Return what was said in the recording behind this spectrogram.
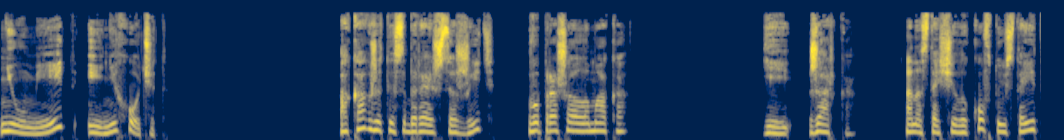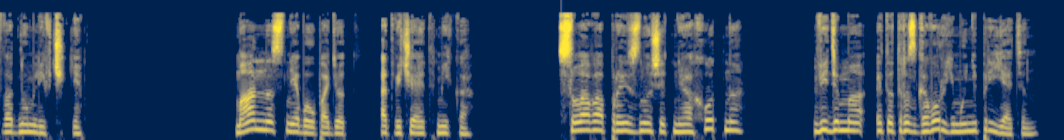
Не умеет и не хочет. «А как же ты собираешься жить?» — вопрошала Мака. Ей жарко. Она стащила кофту и стоит в одном лифчике. «Манна с неба упадет», — отвечает Мика. Слова произносит неохотно. Видимо, этот разговор ему неприятен.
